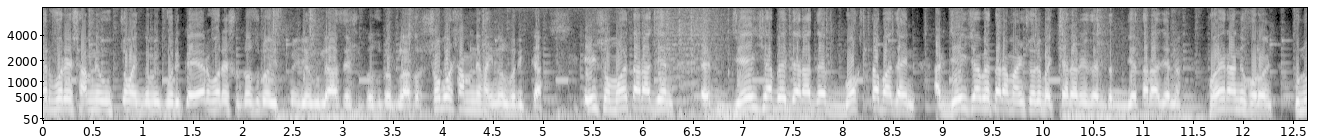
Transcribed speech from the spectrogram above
এরপরে সামনে উচ্চ মাধ্যমিক পরীক্ষা, এরপরে ছোট ছোট স্কুল যেগুলো আছে, ছোট ছোট ক্লাসের সবার সামনে ফাইনাল পরীক্ষা। এই সময় তারা যেন যে হিসাবে যারা বক্সটা বাজাইন আর যে হিসাবে তারা মানুষের বাচ্চারা যে তারা যেন হয়রানি করেন, কোনো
